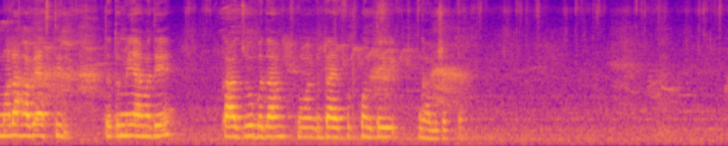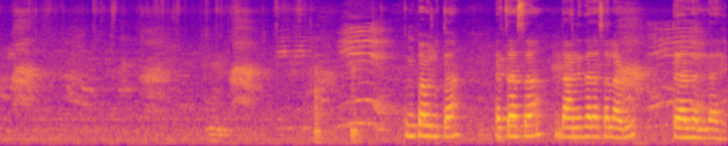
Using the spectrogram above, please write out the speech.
तुम्हाला हवे असतील तर तुम्ही यामध्ये काजू बदाम किंवा ड्रायफ्रूट कोणतेही घालू शकता. तुम्ही पाहू शकता याचा असा दाणेदार असा लाडू तयार झालेला आहे.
